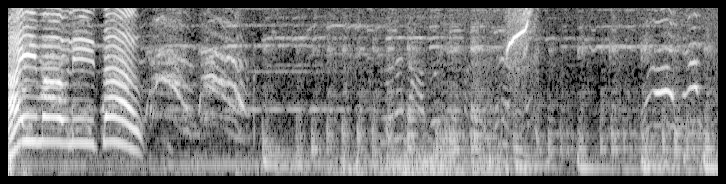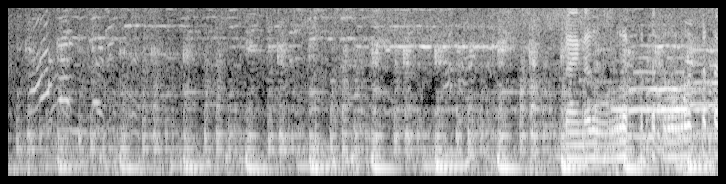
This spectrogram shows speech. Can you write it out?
आई माऊलीचा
